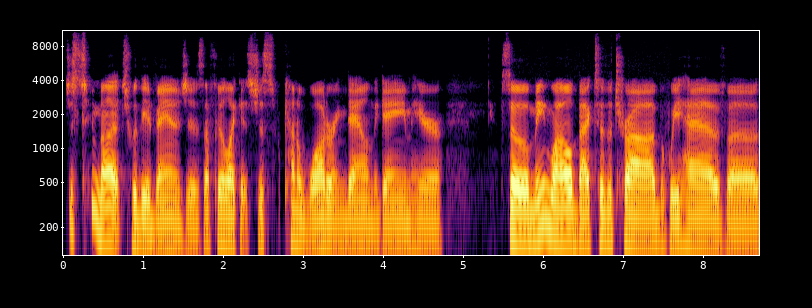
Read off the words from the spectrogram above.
just too much with the advantages. I feel like it's just kind of watering down the game here. So meanwhile, back to the tribe, we have uh,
